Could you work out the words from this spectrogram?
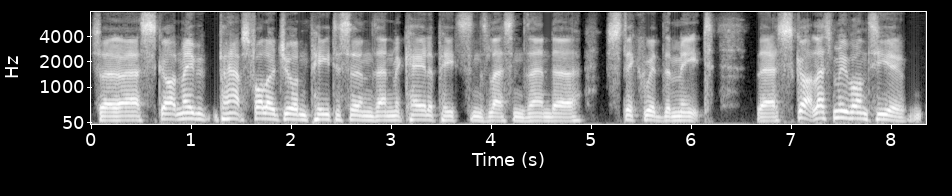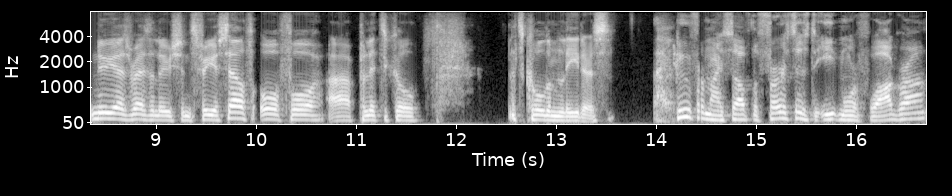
So, uh, Scott, maybe perhaps follow Jordan Peterson's and Mikhaila Peterson's lessons and uh, stick with the meat there. Scott, let's move on to you. New Year's resolutions for yourself or for our political, let's call them leaders. Two for myself. The first is to eat more foie gras.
